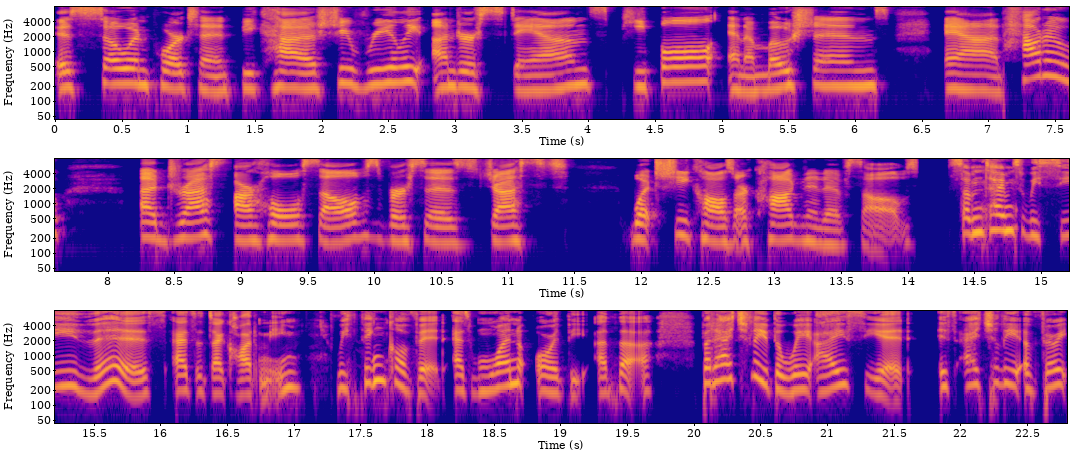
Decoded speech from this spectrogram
is so important because she really understands people and emotions and how to address our whole selves versus just what she calls our cognitive selves. Sometimes we see this as a dichotomy. We think of it as one or the other. But actually, the way I see it is actually a very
